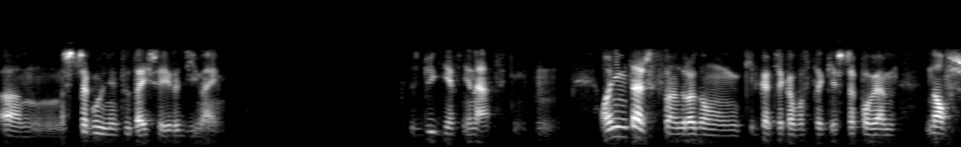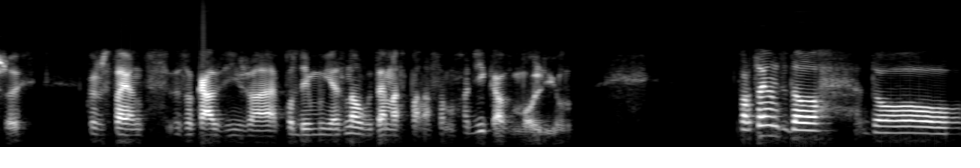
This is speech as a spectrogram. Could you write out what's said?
um, szczególnie tutejszej rodzimej. Zbigniew Nienacki. Hmm. O nim też swoją drogą kilka ciekawostek jeszcze powiem nowszych, korzystając z okazji, że podejmuję znowu temat pana samochodzika w Molium. Wracając do, do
